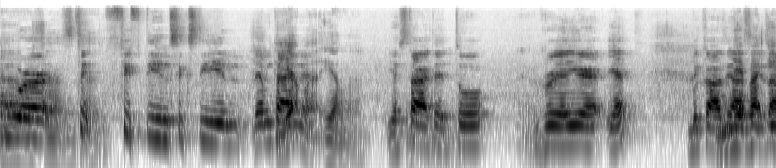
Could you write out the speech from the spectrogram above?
Uh, were what's sti- 15, 16, them Yeah, time. man. eh? Yeah, man. You started to grey hair yet? Because you Never a even-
